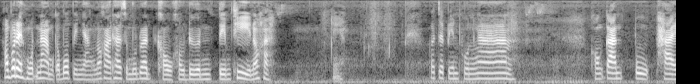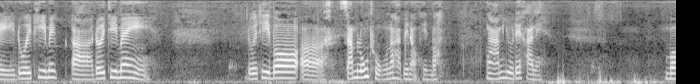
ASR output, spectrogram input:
เขาบ่ได้หดน้ำกับบ่เป็นยังเนาะค่ะ ถ้าสมมุติว่าเขาเขาเดินเต็มที่เนาะค่ะนี่ก็จะเป็นผลงานของการปลูกไผ่โดยที่ไม่อ่าโดยที่ไม่ โดยที่บ่เอ่อซ้ำลงถุงนะคะพี่น้องเห็นบ่ งามอยู่ได้ค่ะนี่บ่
